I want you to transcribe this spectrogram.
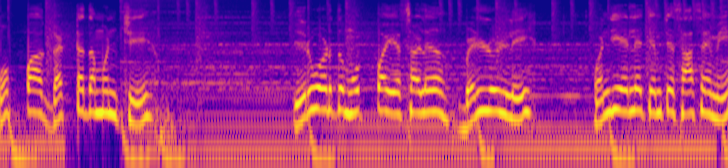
ಮುಪ್ಪ ಗಟ್ಟದ ಮುಂಚಿ, ಇರುವಡ್ದು ಮುಪ್ಪ ಎಸಳು ಬೆಳ್ಳುಳ್ಳಿ ಒಂಜಿ ಎಲೆ ಚಮಚೆ ಸಾಸೇಮಿ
